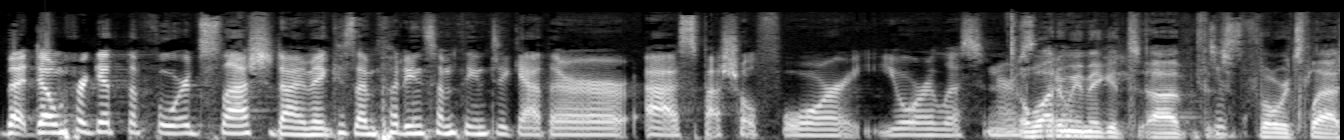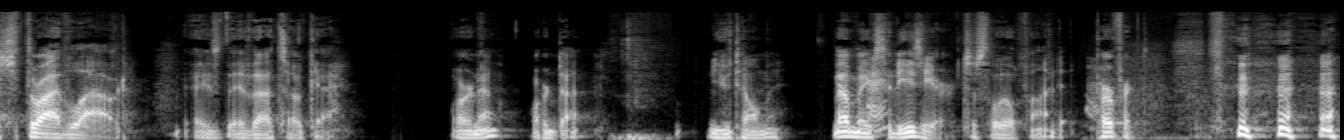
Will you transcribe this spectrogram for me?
But don't forget the forward slash diamond because I'm putting something together uh, special for your listeners. why don't we make it uh, Just, forward slash thrive loud if that's okay? Or no? Or done? You tell me. That makes okay. it easier. Just so they'll find it. Perfect.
